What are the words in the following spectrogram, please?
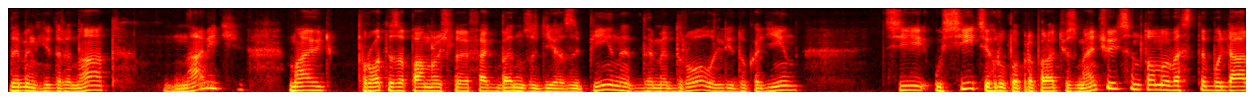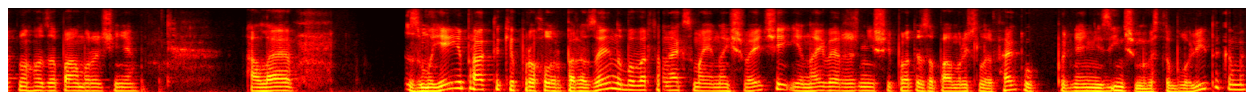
дименгідринат. Навіть мають протизапаморочливий ефект бензодіазепіни, демедрол, лідокаїн. Ці усі ці групи препаратів зменшують симптоми вестибулярного запаморочення. Але з моєї практики прохлорперазин або вертанекс має найшвидший і найвираженіший протизапаморочливий ефект у порівнянні з іншими вестибулолітиками.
